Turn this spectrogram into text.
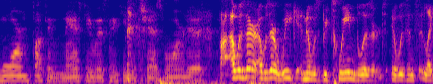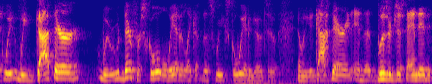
warm, fucking nasty whiskey to keep your chest warm, dude. I I was there. I was there a week, and it was between blizzards. It was insane. Like we we got there. We were there for school. We had like a, this week school we had to go to, and we got there, and, and the blizzard just ended,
